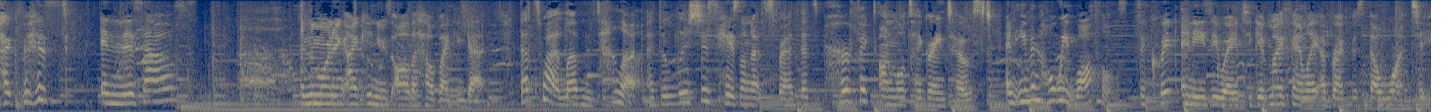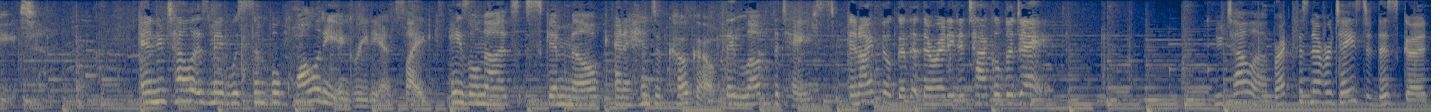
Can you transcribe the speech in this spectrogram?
breakfast in this house? In the morning, I can use all the help I can get. That's why I love Nutella, a delicious hazelnut spread that's perfect on multigrain toast and even whole wheat waffles. It's a quick and easy way to give my family a breakfast they'll want to eat. And Nutella is made with simple quality ingredients like hazelnuts, skim milk, and a hint of cocoa. They love the taste, and I feel good that they're ready to tackle the day. Nutella, breakfast never tasted this good.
